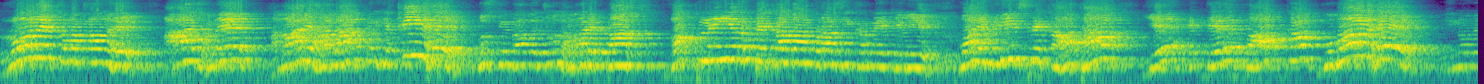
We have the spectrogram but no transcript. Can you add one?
رونے کا مقام ہے۔ آج ہمیں، ہمارے حالات پر یقین ہے۔ اس کے باوجود ہمارے پاس وقت نہیں ہے رب کعبہ کو راضی کرنے کے لیے۔ وہ ابلیس نے کہا تھا یہ تیرے باپ کا گمان ہے۔ انہوں نے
